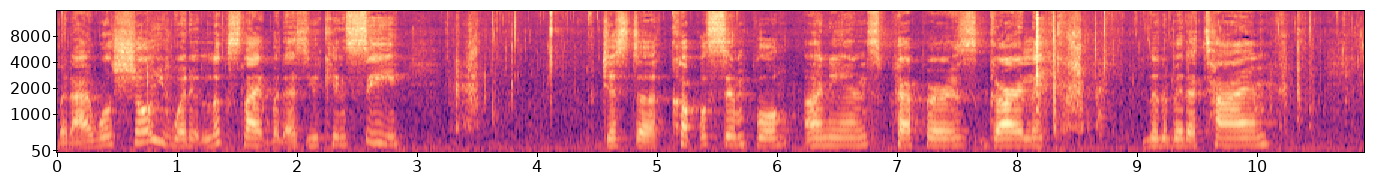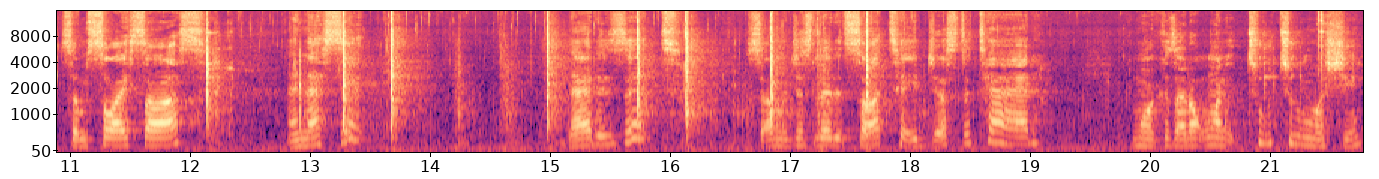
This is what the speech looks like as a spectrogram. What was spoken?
But I will show you what it looks like. But as you can see, just a couple simple onions, peppers, garlic, a little bit of thyme, some soy sauce, and that's it. That is it. So I'm gonna just let it saute just a tad more because I don't want it too, too mushy.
